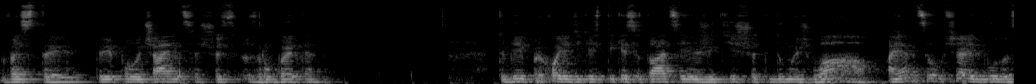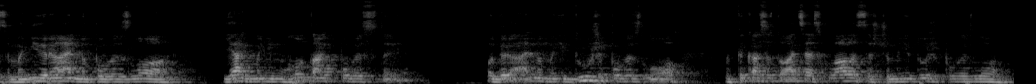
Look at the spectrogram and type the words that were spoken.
вести, тобі виходить щось зробити, тобі приходять якісь такі ситуації в житті, що ти думаєш, вау, а як це взагалі відбулося? Мені реально повезло. Як мені могло так повести? От реально мені дуже повезло. От така ситуація склалася, що мені дуже повезло.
